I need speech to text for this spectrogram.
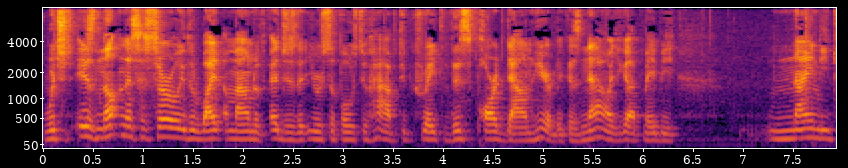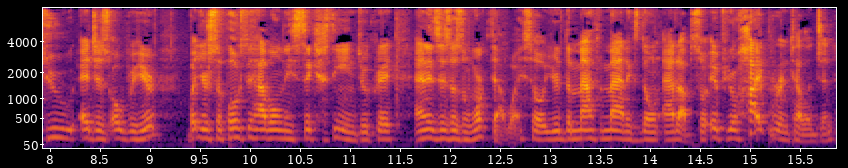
which is not necessarily the right amount of edges that you're supposed to have to create this part down here, because now you got maybe 92 edges over here, but you're supposed to have only 16 to create, and it just doesn't work that way. So your the mathematics don't add up. So if you're hyper intelligent,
